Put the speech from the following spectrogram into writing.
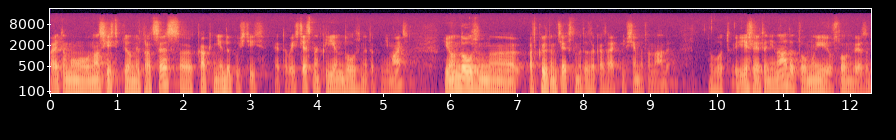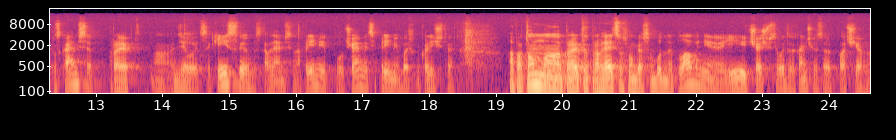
Поэтому у нас есть определенный процесс, э, как не допустить этого. Естественно, клиент должен это понимать, и он должен э, открытым текстом это заказать. Не всем это надо. Вот. Если это не надо, то мы, условно говоря, запускаемся, проект э, делаются кейсы, выставляемся на премии, получаем эти премии в большом количестве. А потом проект отправляется, условно говоря, в свободное плавание, и чаще всего это заканчивается плачевно.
